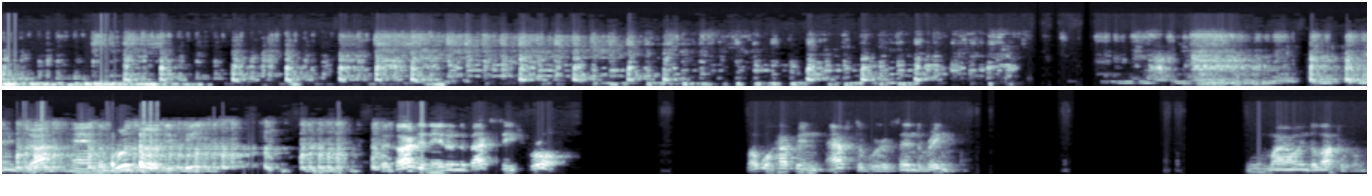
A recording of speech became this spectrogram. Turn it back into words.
And John and the Bruiser defeats the Gardinator in the backstage brawl. What will happen afterwards in the ring? Meanwhile, in the locker room.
